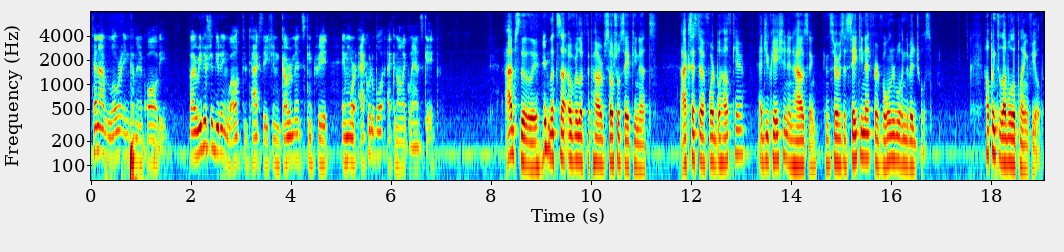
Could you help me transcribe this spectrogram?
tend to have lower income inequality. By redistributing wealth through taxation, governments can create a more equitable economic landscape. Absolutely. And let's not overlook the power of social safety nets. Access to affordable healthcare, education, and housing can serve as a safety net for vulnerable individuals, helping to level the playing field.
